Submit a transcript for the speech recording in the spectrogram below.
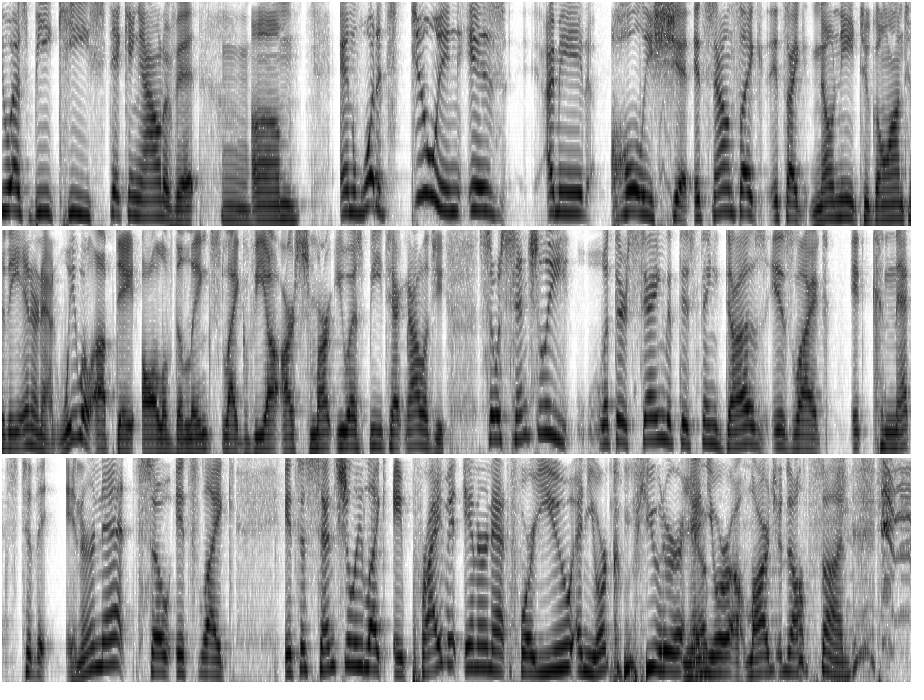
USB key sticking out of it. Hmm. Um, and what it's doing is. I mean, holy shit. It sounds like it's like no need to go onto the internet. We will update all of the links like via our smart USB technology. So essentially, what they're saying that this thing does is like it connects to the internet. So it's like, it's essentially like a private internet for you and your computer and your uh, large adult son.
